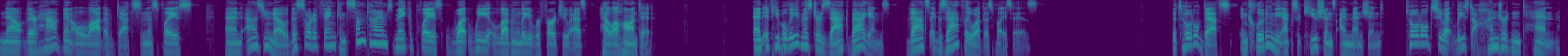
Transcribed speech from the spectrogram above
Now, there have been a lot of deaths in this place, And as you know, this sort of thing can sometimes make a place what we lovingly refer to as hella haunted. And if you believe Mr. Zak Bagans, that's exactly what this place is. The total deaths, including the executions I mentioned, totaled to at least 110.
